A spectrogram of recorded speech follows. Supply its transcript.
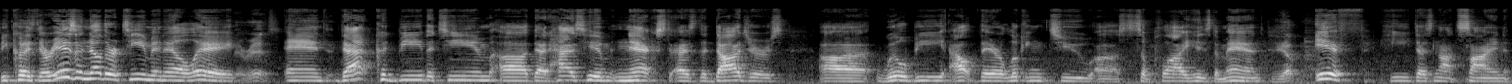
because there is another team in LA. There is. And that could be the team uh, that has him next as the Dodgers. Uh, will be out there looking to uh, supply his demand. Yep. If he does not sign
